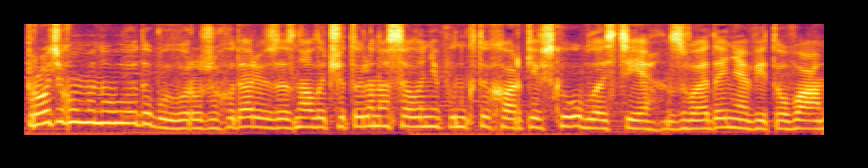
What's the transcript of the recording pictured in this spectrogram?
Протягом минулої доби ворожих ударів зазнали чотири населені пункти Харківської області. Зведення Вітова.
